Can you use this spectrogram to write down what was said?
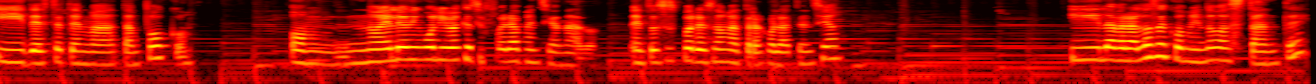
y de este tema tampoco. O no he leído ningún libro que se fuera mencionado. Entonces por eso me atrajo la atención. Y la verdad los recomiendo bastante.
